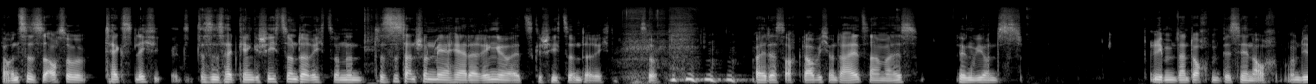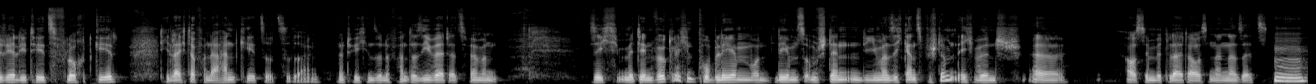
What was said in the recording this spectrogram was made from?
bei uns ist es auch so textlich, das ist halt kein Geschichtsunterricht, sondern das ist dann schon mehr Herr der Ringe als Geschichtsunterricht. So. Weil das auch, glaube ich, unterhaltsamer ist. Irgendwie und es eben dann doch ein bisschen auch um die Realitätsflucht geht, die leichter von der Hand geht sozusagen. Natürlich in so eine Fantasiewelt, als wenn man sich mit den wirklichen Problemen und Lebensumständen, die man sich ganz bestimmt nicht wünscht, äh, aus dem Mittelalter auseinandersetzt. Mhm.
